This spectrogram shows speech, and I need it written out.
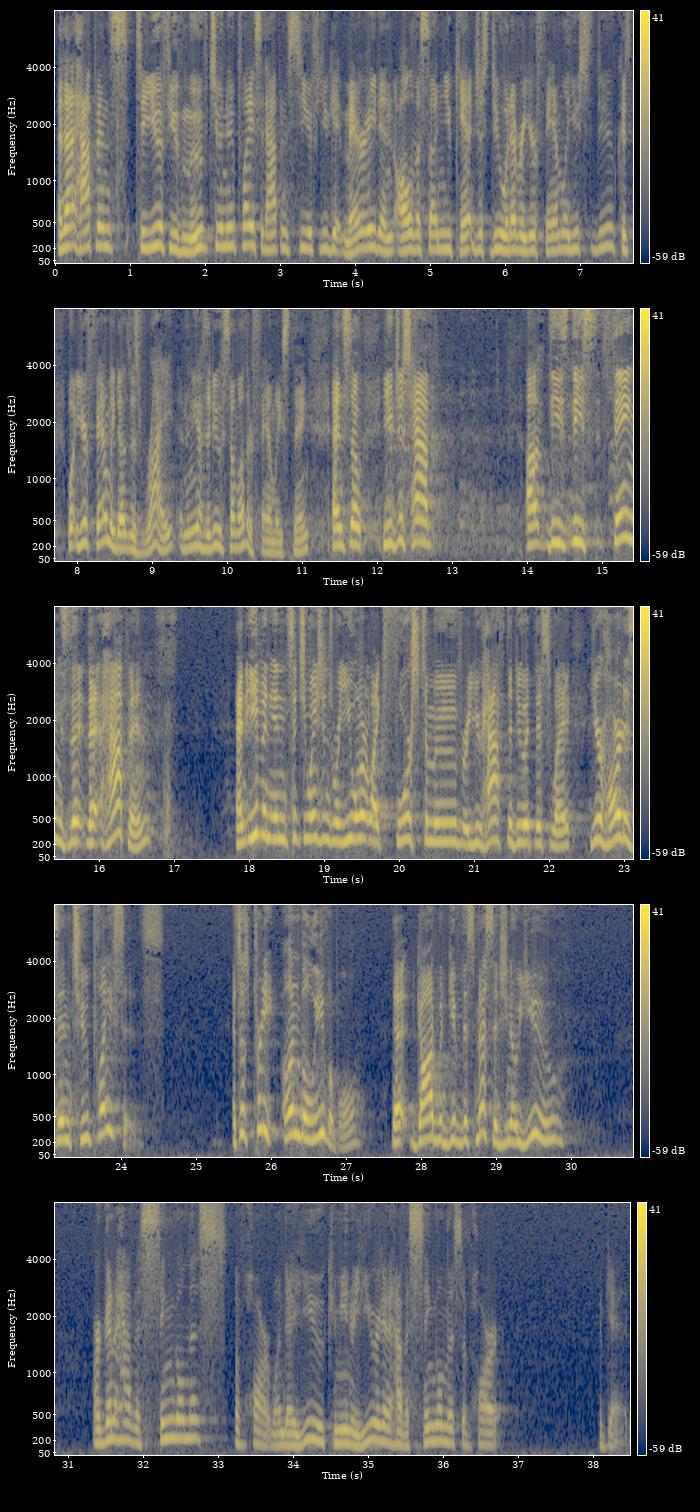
And that happens to you if you've moved to a new place. It happens to you if you get married and all of a sudden you can't just do whatever your family used to do because what your family does is right, and then you have to do some other family's thing. And so you just have uh, these, these things that, that happen and even in situations where you aren't like forced to move or you have to do it this way, your heart is in two places. And so it's pretty unbelievable that God would give this message. You know, you are going to have a singleness of heart one day. You, community, you are going to have a singleness of heart again,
